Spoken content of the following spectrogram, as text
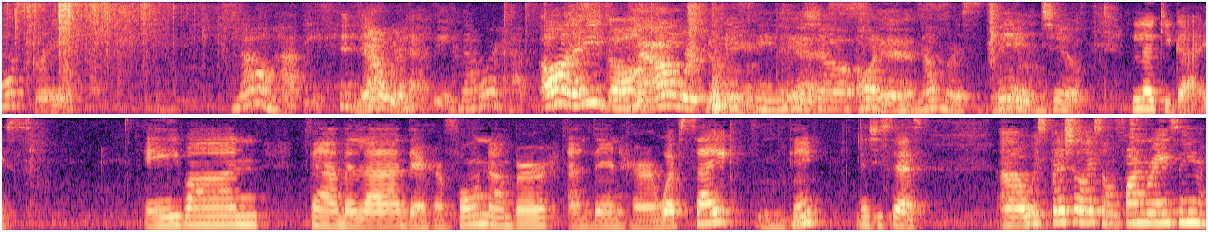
that's great. Now I'm happy. Now we're happy. Now we're happy. Oh, there you go. Now we're See, cooking. let Yes, show. Oh, yes. the number is big Mhm. too. Look, you guys. Avon, Pamela, then her phone number, and then her website. Mhm. Okay. Then she says, uh, "We specialize on fundraising.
